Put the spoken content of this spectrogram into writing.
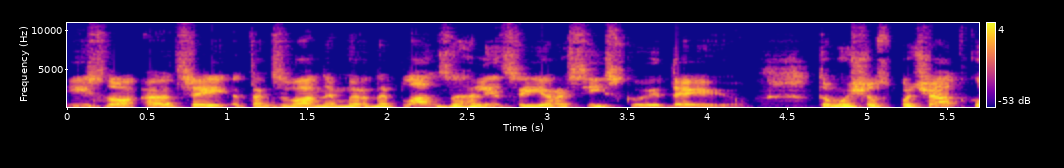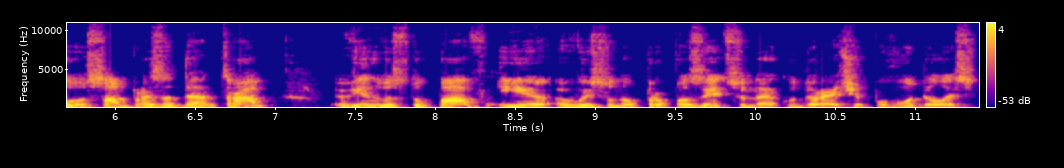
Дійсно, е, цей так званий мирний план взагалі це є російською ідеєю, тому що спочатку сам президент Трамп він виступав і висунув пропозицію, на яку, до речі, погодилась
